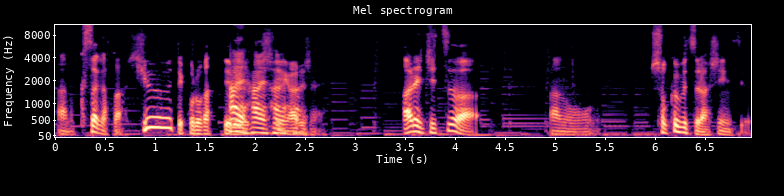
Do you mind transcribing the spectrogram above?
あの、草がさ、ヒューって転がってるシはいはいはいはいーンあるじゃない。あれ実は、あの、植物らしいんですよ。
